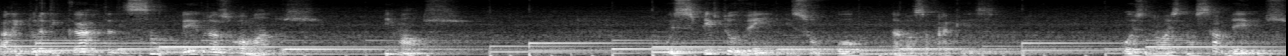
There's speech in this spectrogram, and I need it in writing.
A leitura de carta de São Pedro aos Romanos. Irmãos, o Espírito vem em socorro da nossa fraqueza, pois nós não sabemos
